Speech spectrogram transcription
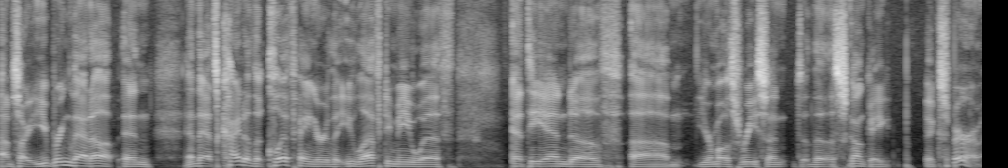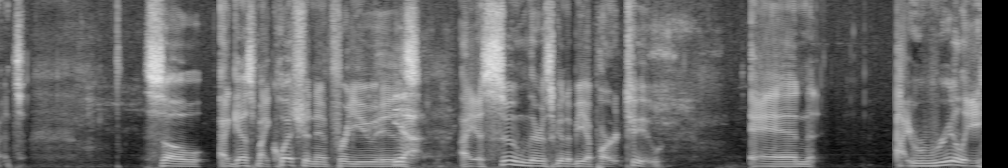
I'm sorry, you bring that up, and and that's kind of the cliffhanger that you left me with at the end of um, your most recent the skunk ape experiment. So I guess my question for you is Yeah. I assume there's going to be a part two. And I really,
